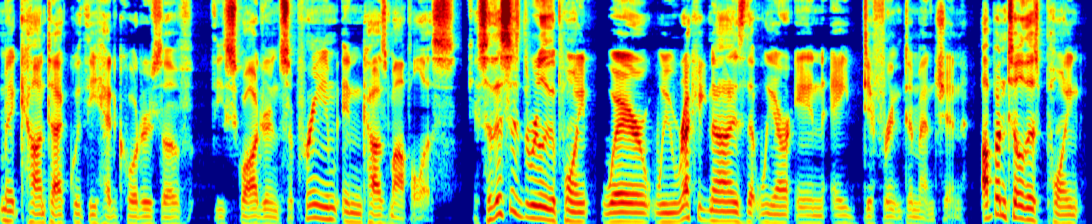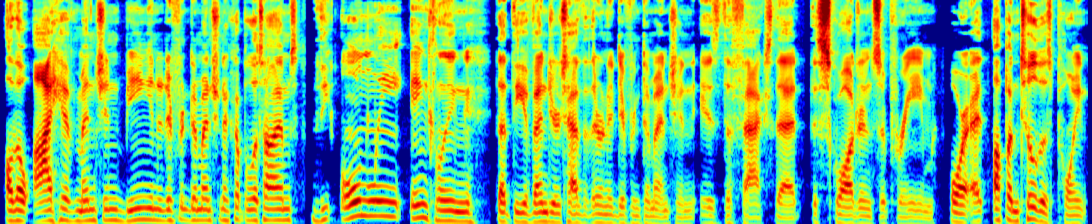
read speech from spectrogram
make contact with the headquarters of the Squadron Supreme in Cosmopolis. So this is really the point where we recognize that we are in a different dimension. Up until this point, although I have mentioned being in a different dimension a couple of times, the only inkling that the Avengers have that they're in a different dimension is the fact that the Squadron Supreme, or at, up until this point,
